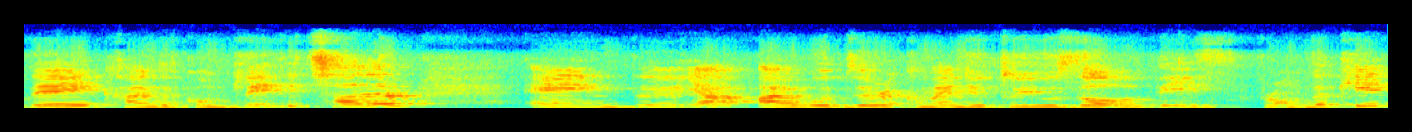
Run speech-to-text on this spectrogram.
they kind of complete each other. And uh, yeah I would recommend you to use all of these from the kit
